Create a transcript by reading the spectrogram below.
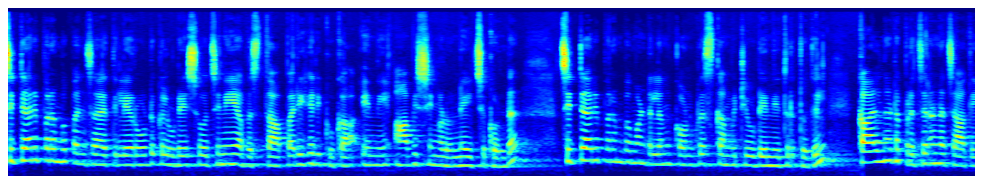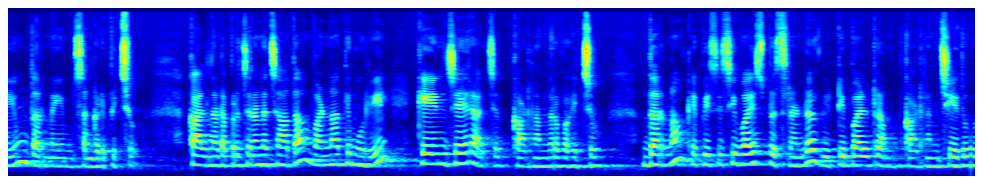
ചിറ്റാരിപ്പറമ്പ് പഞ്ചായത്തിലെ റോഡുകളുടെ ശോചനീയ അവസ്ഥ പരിഹരിക്കുക എന്നീ ആവശ്യങ്ങൾ ഉന്നയിച്ചുകൊണ്ട് ചിറ്റാരിപ്പറമ്പ് മണ്ഡലം കോൺഗ്രസ് കമ്മിറ്റിയുടെ നേതൃത്വത്തിൽ കാൽനട പ്രചരണ ജാഥയും ധർണയും സംഘടിപ്പിച്ചു. കാൽനട പ്രചരണ ജാഥ വണ്ണാത്തിമൂലയിൽ കെ. എൻ. ജയരാജ് ഉദ്ഘാടനം നിർവഹിച്ചു. Dharna K. P. C. C. Vice president V. T. Balram ഉദ്ഘാടനം ചെയ്തു.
